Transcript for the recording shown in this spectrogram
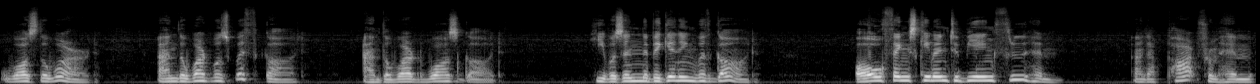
was the Word, and the Word was with God, and the Word was God. He was in the beginning with God. All things came into being through him, and apart from him,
